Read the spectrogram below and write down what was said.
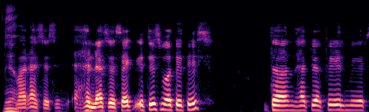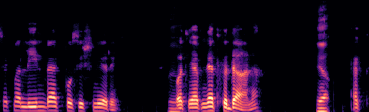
Ja. Maar als je, en als je zegt, het is wat het is, dan heb je veel meer, zeg maar, lean back positionering. Ja. Wat je hebt net gedaan, hè? Ja. Echt,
